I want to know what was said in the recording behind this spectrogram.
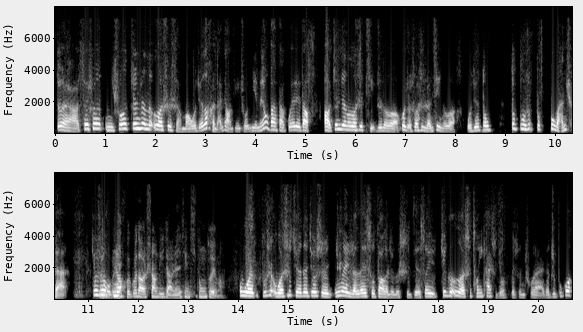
对啊，所以说你说真正的恶是什么？我觉得很难讲清楚，你没有办法归类到哦，真正的恶是体制的恶，或者说是人性的恶，我觉得都都不是不不完全，就是我们要回归到上帝讲人性七宗罪嘛。我不是，我是觉得就是因为人类塑造了这个世界，所以这个恶是从一开始就滋生出来的。只不过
